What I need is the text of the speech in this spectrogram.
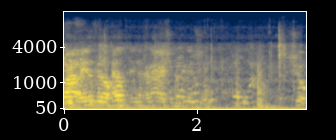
Vader heel veel helpt in de garage met knutselen. Zo.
